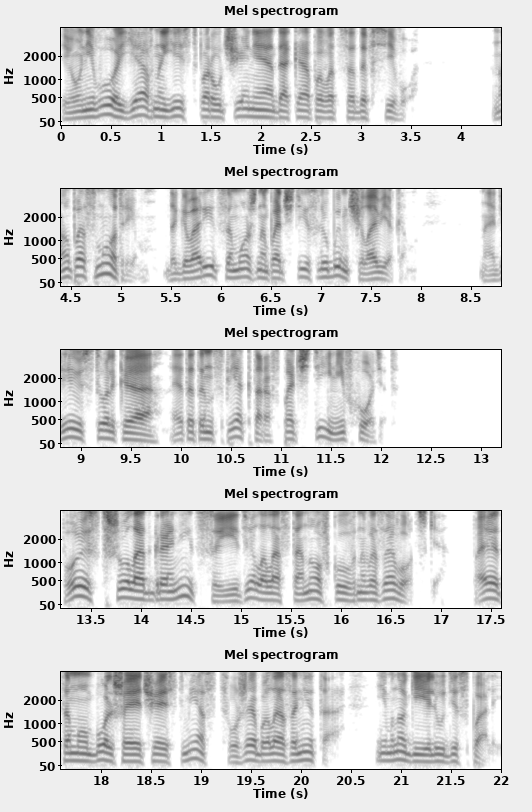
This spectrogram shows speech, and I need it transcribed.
и у него явно есть поручение докапываться до всего. Но посмотрим, договориться можно почти с любым человеком. Надеюсь только, этот инспектор в почти не входит. Поезд шел от границы и делал остановку в Новозаводске. Поэтому большая часть мест уже была занята, и многие люди спали.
